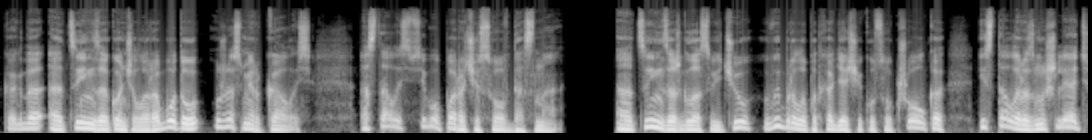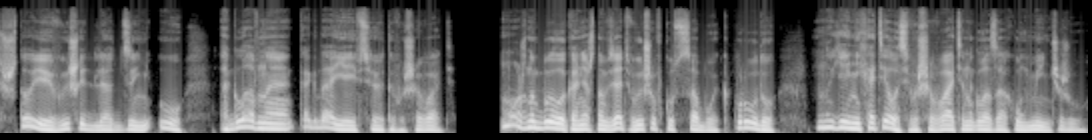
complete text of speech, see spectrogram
Когда Ацинь закончила работу, уже смеркалось. Осталось всего пара часов до сна. А Цинь зажгла свечу, выбрала подходящий кусок шелка и стала размышлять, что ей вышить для Цзинь-У, а главное, когда ей все это вышивать. Можно было, конечно, взять вышивку с собой к пруду, но ей не хотелось вышивать на глазах у Минчжу.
